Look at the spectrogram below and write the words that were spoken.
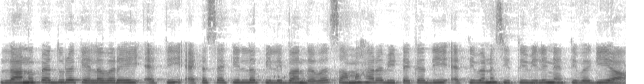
ලනුපැදුර කෙළවරෙහි ඇති ඇටසැකිල්ල පිළිබඳව සමහර විටකදී ඇතිවන සිතුවිලි නැතිව ගියා.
